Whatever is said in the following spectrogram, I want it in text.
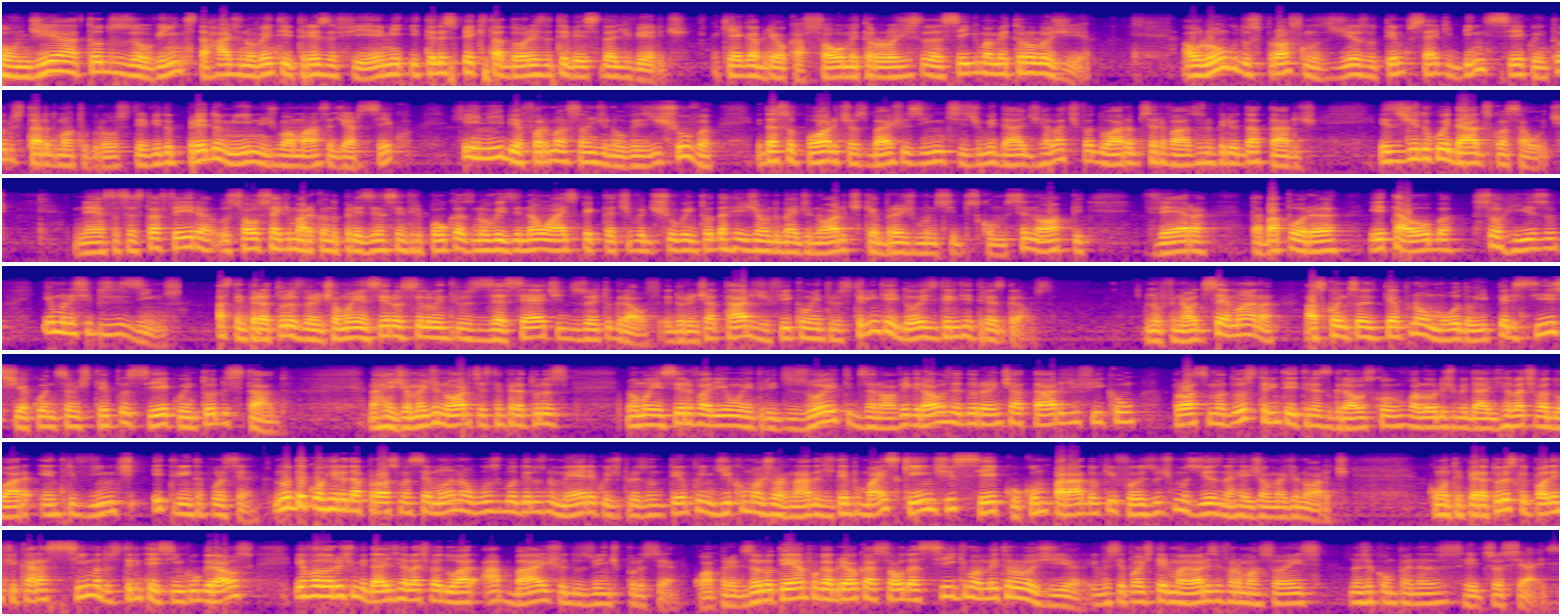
Bom dia a todos os ouvintes da Rádio 93 FM e telespectadores da TV Cidade Verde. Aqui é Gabriel Cassol, meteorologista da Sigma Meteorologia. Ao longo dos próximos dias, o tempo segue bem seco em todo o estado do Mato Grosso devido ao predomínio de uma massa de ar seco que inibe a formação de nuvens de chuva e dá suporte aos baixos índices de umidade relativa do ar observados no período da tarde, exigindo cuidados com a saúde. Nesta sexta-feira, o sol segue marcando presença entre poucas nuvens e não há expectativa de chuva em toda a região do Médio Norte, que abrange municípios como Sinop, Vera, Tabaporã, Itaúba, Sorriso e municípios vizinhos. As temperaturas durante o amanhecer oscilam entre os 17 e 18 graus e durante a tarde ficam entre os 32 e 33 graus. No final de semana, as condições do tempo não mudam e persiste a condição de tempo seco em todo o estado. Na região médio norte, as temperaturas no amanhecer variam entre 18 e 19 graus e durante a tarde ficam próxima dos 33 graus, com valores de umidade relativa do ar entre 20 e 30%. No decorrer da próxima semana, alguns modelos numéricos de previsão do tempo indicam uma jornada de tempo mais quente e seco comparado ao que foi os últimos dias na região médio norte com temperaturas que podem ficar acima dos 35 graus e valores de umidade relativa do ar abaixo dos 20%. Com a previsão do tempo, Gabriel Cassol da Sigma Meteorologia, e você pode ter maiores informações nos acompanhando nas redes sociais.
